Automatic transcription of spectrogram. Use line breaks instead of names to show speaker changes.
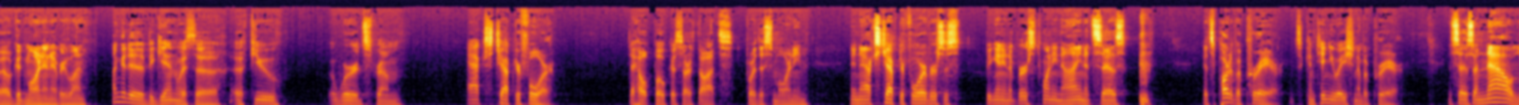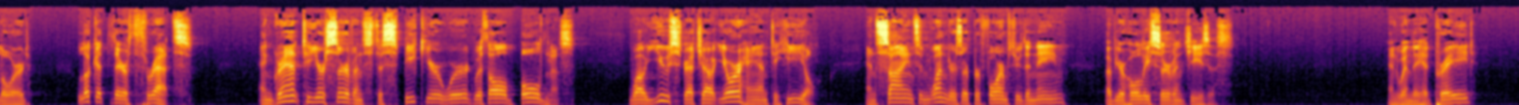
Well, good morning, everyone. I'm going to begin with a, a, few words from Acts chapter 4 to help focus our thoughts for this morning. In Acts chapter 4, verses beginning at verse 29, it says, it's part of a prayer. It's a continuation of a prayer. It says, And now, Lord, look at their threats, and grant to your servants to speak your word with all boldness while you stretch out your hand to heal, and signs and wonders are performed through the name of your holy servant Jesus. And when they had prayed,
